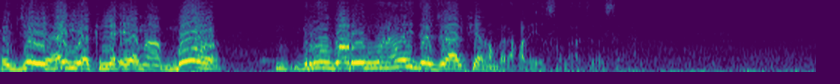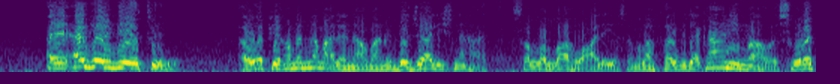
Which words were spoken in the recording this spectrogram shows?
حجي هريك لئيما بو روبا روبونا وي دجال پیغمبر عليه الصلاة والسلام. اي اگر بيتو أو پیغمبر نم على ناومان دجالش نهات صلى الله عليه وسلم الله فرمودا كاني ما سورة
